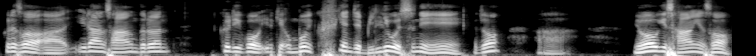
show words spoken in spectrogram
그래서 아, 이러한 상황들은 그리고 이렇게 음봉이 크게 이제 밀리고 있으니 그죠? 아, 여기 상황에서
